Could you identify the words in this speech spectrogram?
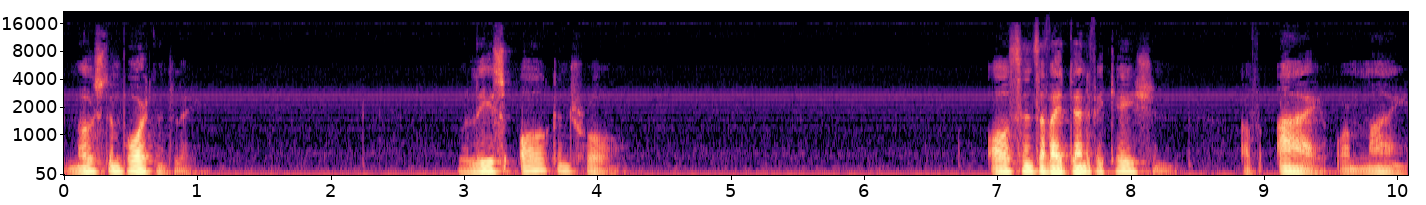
But most importantly, release all control, all sense of identification of I or mine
